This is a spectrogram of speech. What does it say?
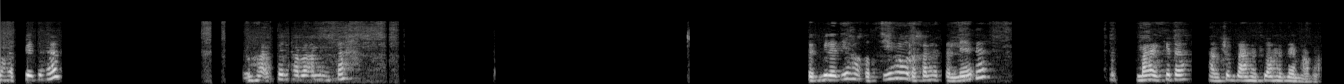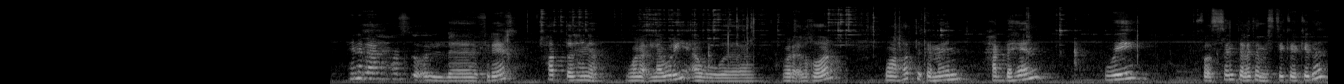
وهفردها وهقفلها بقى من تحت. التتبيلة دي هغطيها وأدخلها التلاجة. بعد كده هنشوف بقى هنسلقها إزاي مع بعض. هنا بقى هسلق الفراخ حاطة هنا ورق لوري أو ورق الغار وهحط كمان حبهان وفصين ثلاثة مستكه كده.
